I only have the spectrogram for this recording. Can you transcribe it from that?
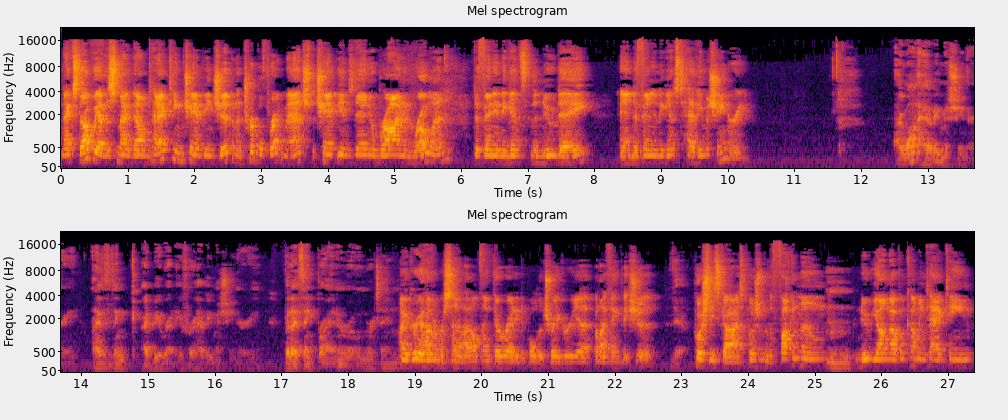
next up, we have the SmackDown Tag Team Championship in a triple threat match. The champions Daniel Bryan and Rowan defending against the New Day and defending against Heavy Machinery. I want heavy machinery. I think I'd be ready for heavy machinery, but I think Bryan and Rowan retain. I agree 100%. I don't think they're ready to pull the trigger yet, but I think they should. Yeah. Push these guys, push them to the fucking moon. mm-hmm. New, young, up and coming tag team.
